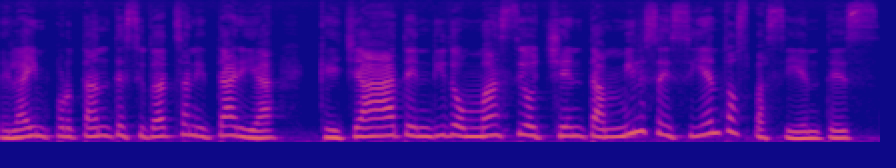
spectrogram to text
de la importante ciudad sanitaria que ya ha atendido más de 80.600 pacientes.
